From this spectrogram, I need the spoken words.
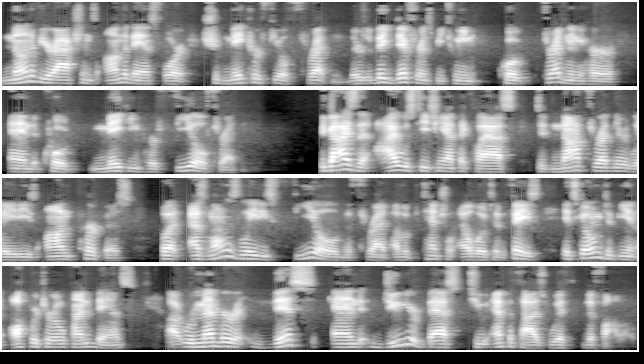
None of your actions on the dance floor should make her feel threatened. There's a big difference between, quote, threatening her and, quote, making her feel threatened. The guys that I was teaching at the class did not threaten their ladies on purpose, but as long as ladies feel the threat of a potential elbow to the face, it's going to be an awkward turtle kind of dance. Uh, remember this and do your best to empathize with the follow.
